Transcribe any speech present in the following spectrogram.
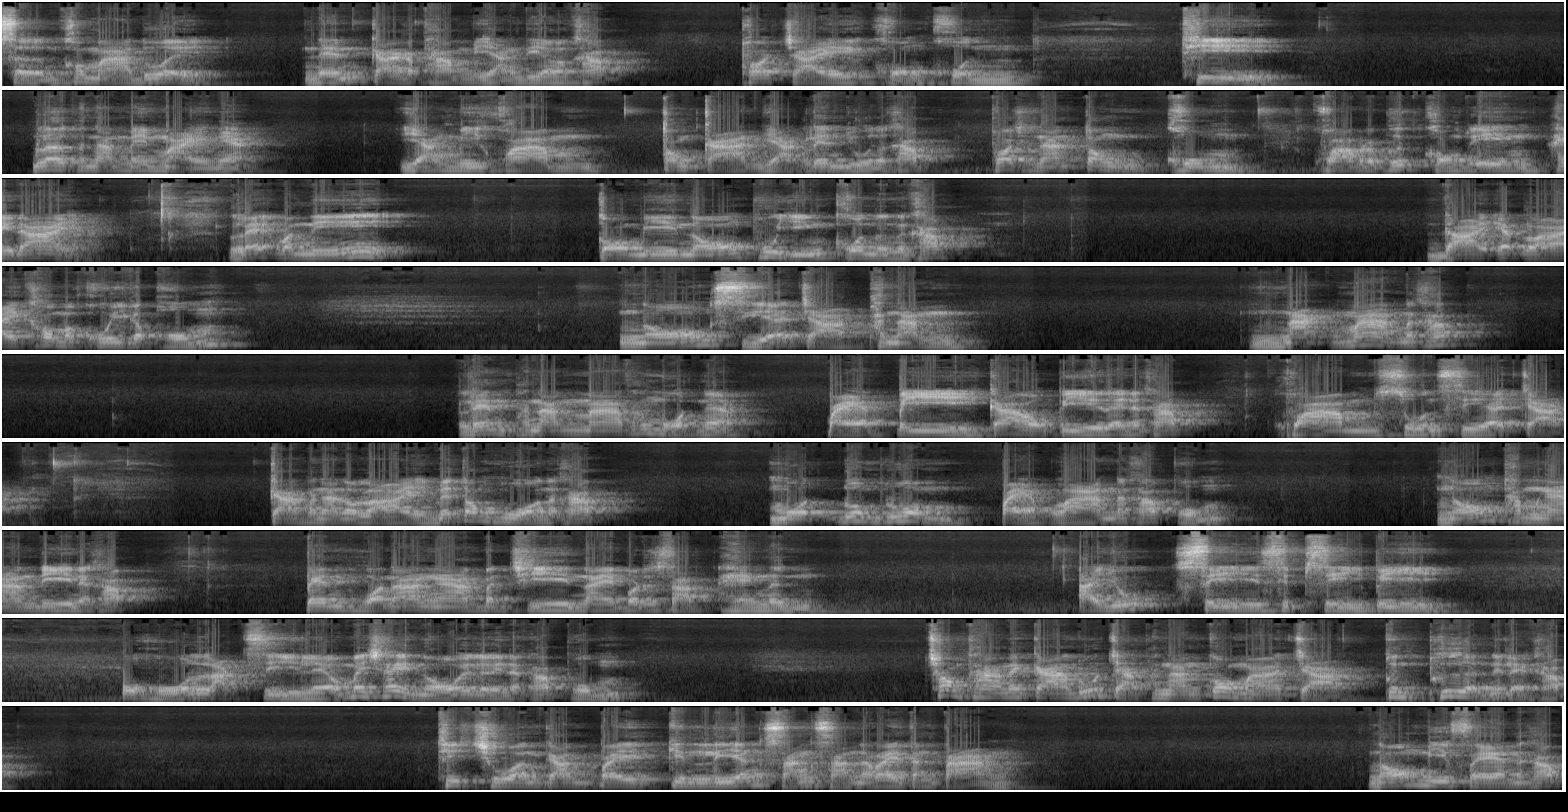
เสริมเข้ามาด้วย เน้นการกระทำอย่างเดียวครับ เพราะใจของคนที่เลิกพนันใหม่ๆเนี่ยยังมีความต้องการอยากเล่นอยู่นะครับ เพราะฉะนั้นต้องคุมความประพฤติของตัวเองให้ได้ และวันนี้ ก็มีน้องผู้หญิงคนหนึ่งนะครับ ได้แอดไลน์เข้ามาคุยกับผม น้องเสียจากพนัน หนักมากนะครับ เล่นพนันมาทั้งหมดเนี่ยแปดปีเก้าปีเลยนะครับ ความสูญเสียจากการพนันออนไลน์ไม่ต้องห่วงนะครับ หมดร่วมร่วมแปดล้านนะครับ ผม น้องทำงานดีนะครับ เป็นหัวหน้างานบัญชีในบริษัทแห่งหนึ่ง อายุ 44 ปี โอ้โห หลักสี่แล้วไม่ใช่น้อยเลยนะครับผม ช่องทางในการรู้จักพนันก็มาจากเพื่อนๆนี่แหละครับ ที่ชวนกันไปกินเลี้ยงสังสรรค์อะไรต่างๆ น้องมีแฟนนะครับ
